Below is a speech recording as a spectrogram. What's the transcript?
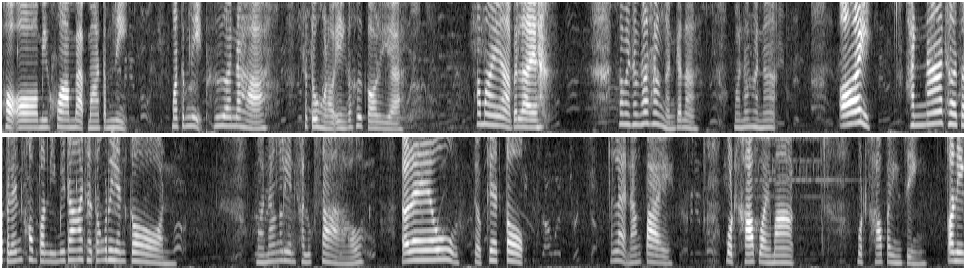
พออมีความแบบมาตำหนิ มาตำหนิเพื่อนนะคะศัตรูของเราเองก็คือกอเรียทำไมอะ เป็นไรอะทำไมทำท่าทางเหมือนกันอะ มานั่งฮันน่าโอ้ย ฮันน่าเธอจะไปเล่นคอมตอนนี้ไม่ได้ เธอต้องเรียนก่อน มานั่งเรียนค่ะลูกสาว แล้วเร็ว เดี๋ยวเกรดตก นั่นแหละนั่งไป หมดคาบไวมาก หมดคาบไปจริง ๆ ตอนนี้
